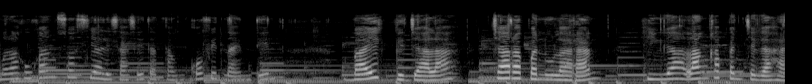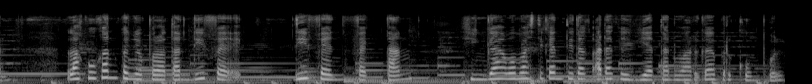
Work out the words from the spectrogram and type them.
melakukan sosialisasi tentang COVID-19, baik gejala, cara penularan, hingga langkah pencegahan. Lakukan penyemprotan disinfektan hingga memastikan tidak ada kegiatan warga berkumpul.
